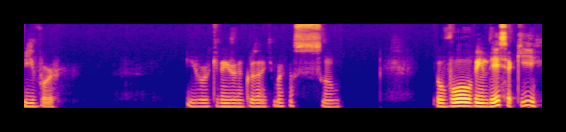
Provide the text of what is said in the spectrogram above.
Ivor. Ivor que vem jogando cruzamento de marcação. Eu vou vender esse aqui.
